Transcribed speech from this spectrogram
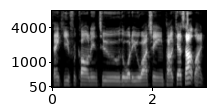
thank you for calling into the What Are You Watching podcast hotline.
